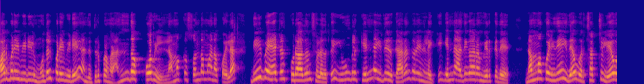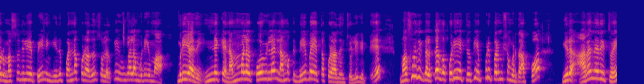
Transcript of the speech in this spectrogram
ஆறுபடை வீடில் முதல் படை வீடே அந்த திருப்பரங்குன்றம். அந்த கோவில் நமக்கு சொந்தமான கோயில தீபம் ஏற்றக்கூடாதுன்னு சொல்லதுக்கு இவங்களுக்கு என்ன இது இருக்கு? அறந்துறை நிலைக்கு என்ன அதிகாரம் இருக்குது? நம்ம இதே இதே ஒரு சர்ச்சிலேயே ஒரு மசூதிலேயே போய் நீங்க இது பண்ணக்கூடாதுன்னு சொல்றதுக்கு இவங்களால முடியுமா? முடியாது. இன்னைக்கு நம்மள கோவில்ல நமக்கு தீபம் ஏத்தக்கூடாதுன்னு சொல்லிக்கிட்டு மசூதிகளுக்கு அங்க கொடியேற்றதுக்கு எப்படி பர்மிஷன் கொடுத்தா? அப்போ இரு அறநெறித்துறை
